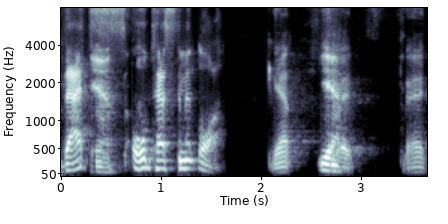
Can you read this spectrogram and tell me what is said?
That's yeah. Old Testament law. Yeah. Yeah. Right. right.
